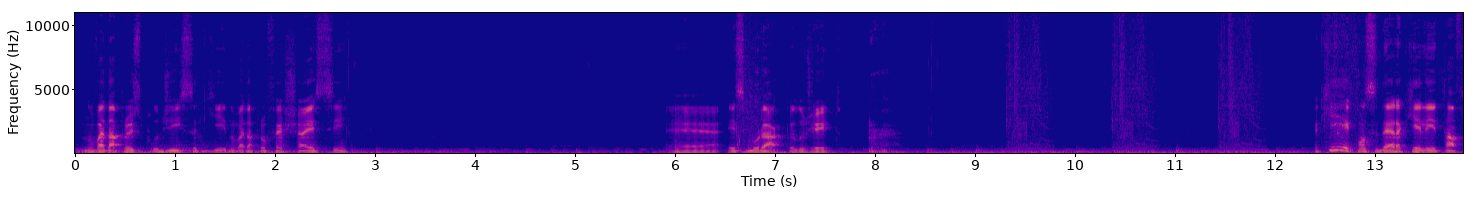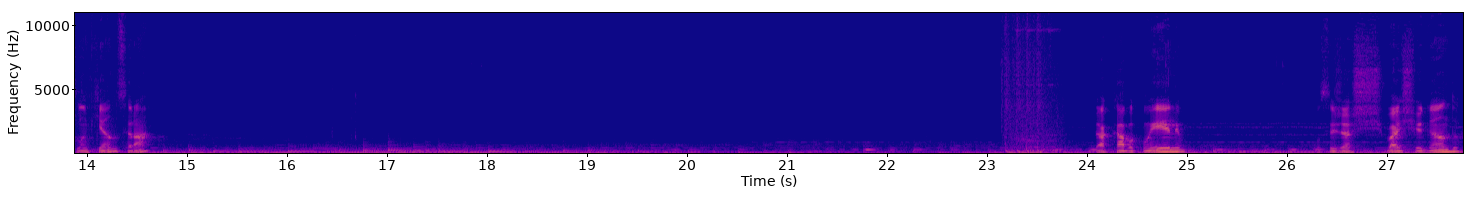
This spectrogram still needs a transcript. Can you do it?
Não vai dar pra eu explodir isso aqui. Não vai dar pra eu fechar esse... É... Esse buraco, pelo jeito. Aqui considera que ele tá flanqueando, será? Acaba com ele. Você já vai chegando.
